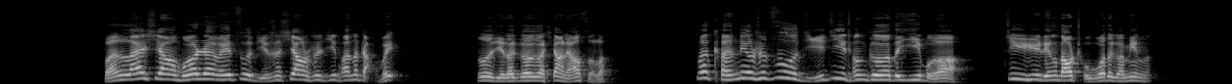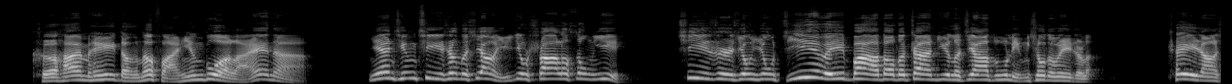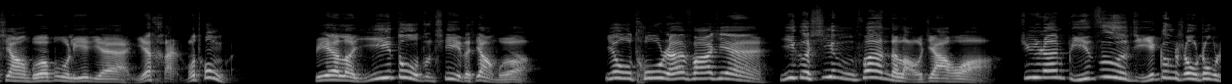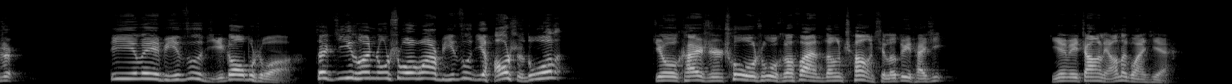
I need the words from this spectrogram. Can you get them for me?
本来项伯认为自己是项氏集团的长辈，自己的哥哥项梁死了，那肯定是自己继承哥哥的衣钵。继续领导楚国的革命啊！可还没等他反应过来呢，年轻气盛的项羽就杀了宋义，气势汹汹、极为霸道的占据了家族领袖的位置了。这让项伯不理解，也很不痛快，憋了一肚子气的项伯又突然发现一个姓范的老家伙，居然比自己更受重视，地位比自己高不说，在集团中说话比自己好使多了，就开始处处和范增唱起了对台戏。因为张良的关系，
